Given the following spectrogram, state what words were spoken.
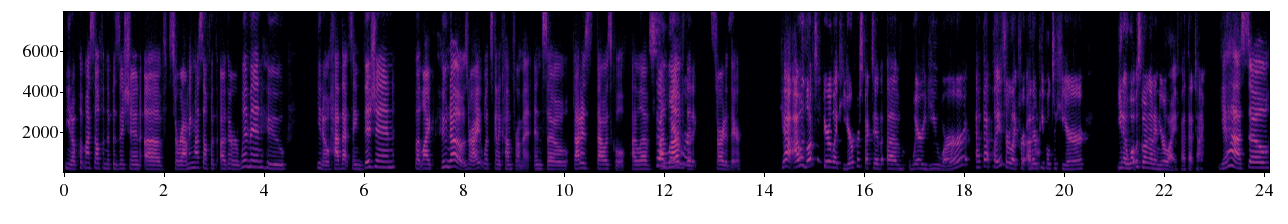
you know, put myself in the position of surrounding myself with other women who, you know, have that same vision. But like, who knows, right? What's going to come from it. And so that is, that was cool. I love, so I love that it started there. Yeah, I would love to hear like your perspective of where you were at that place or like for other yeah. people to hear, you know, what was going on in your life at that time. Yeah, so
